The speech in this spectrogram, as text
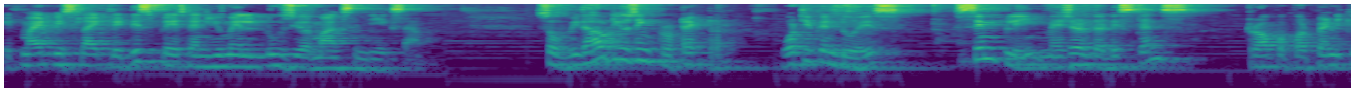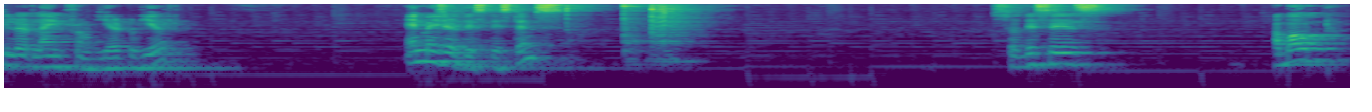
it might be slightly displaced and you may lose your marks in the exam so without using protractor what you can do is simply measure the distance drop a perpendicular line from here to here and measure this distance. So this is about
